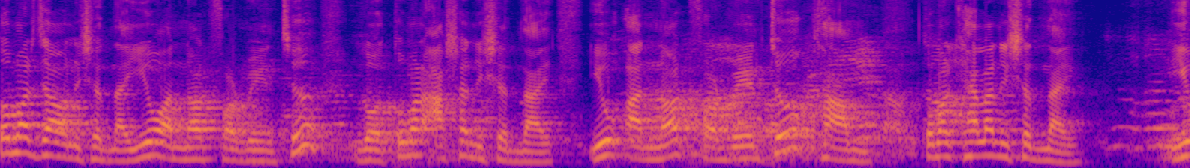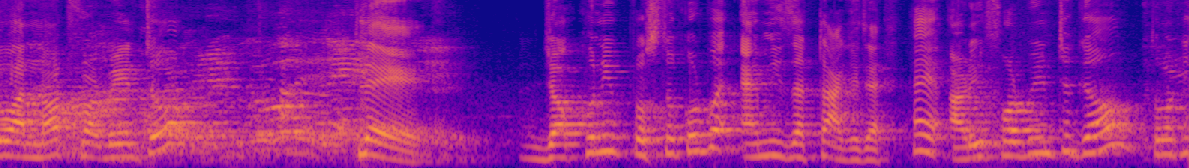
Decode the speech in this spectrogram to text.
তোমার যাওয়া নিষেধ নাই you are not forbidden to go তোমার আশা নিষেধ নাই you are not forbidden to come তোমার খেলা নিষেধ নাই you are not forbidden to play যখনই প্রশ্ন করব অ্যামিজারটা আগে যায় হ্যাঁ are you forbidden to go তোমার কি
